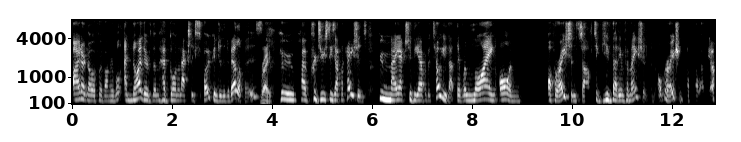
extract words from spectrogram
I don't know if we're vulnerable, and neither of them have gone and actually spoken to the developers right. who have produced these applications, who may actually be able to tell you that. They're relying on operations staff to give that information. And operations have no idea.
